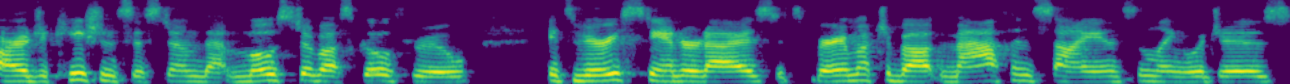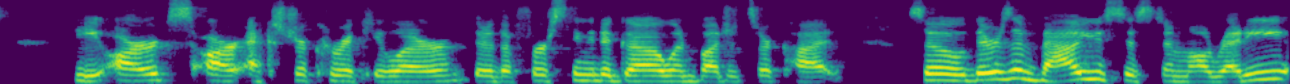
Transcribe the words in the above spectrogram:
our education system that most of us go through, it's very standardized. It's very much about math and science and languages. The arts are extracurricular, they're the first thing to go when budgets are cut. So there's a value system already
